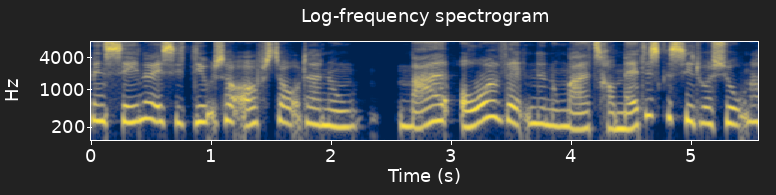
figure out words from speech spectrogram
men senere i sit liv så opstår der nogle meget overvældende, nogle meget traumatiske situationer,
